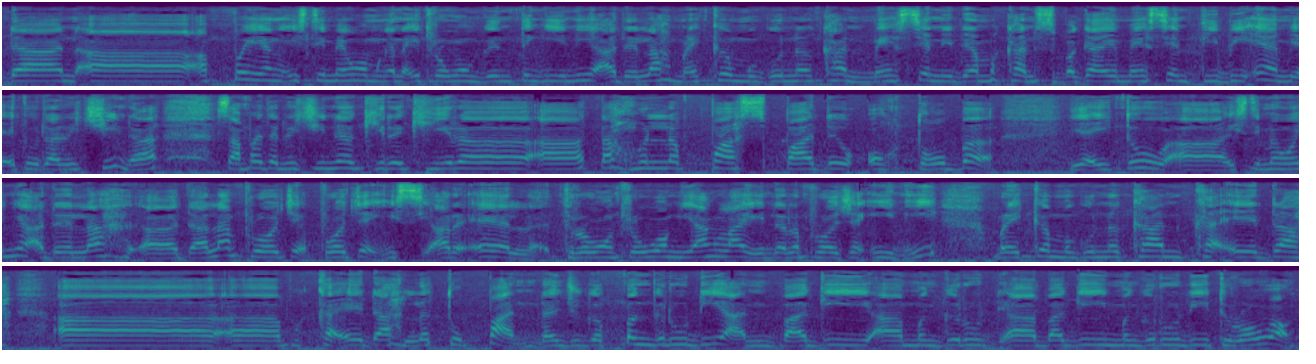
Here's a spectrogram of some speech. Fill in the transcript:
Dan uh, apa yang istimewa mengenai Terowong Genting ini adalah mereka menggunakan mesin yang dinamakan sebagai mesin TBM iaitu dari China. Sampai dari China kira-kira uh, tahun lepas pada Oktober iaitu uh, istimewanya adalah uh, dalam projek-projek ECRL terowong-terowong yang lain dalam projek ini mereka menggunakan kaedah uh, uh, kaedah letupan dan juga penggerudian bagi uh, menggerudi uh, bagi menggerudi terowong.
